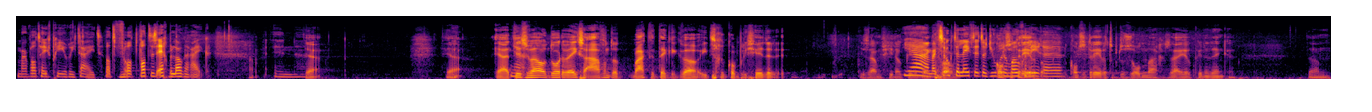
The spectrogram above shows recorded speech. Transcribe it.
maar wat heeft prioriteit? Wat, wat, wat is echt belangrijk? En, eh, Ja. Ja. Ja, het Ja. is wel een door de weekse avond. Dat maakt het denk ik wel iets gecompliceerder. Je zou misschien ook kunnen ja, denken maar het is ook de leeftijd dat jongeren mogen concentreren leren. op- Concentreren op de zondag, zou je ook kunnen denken. Dan,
